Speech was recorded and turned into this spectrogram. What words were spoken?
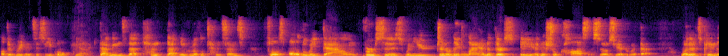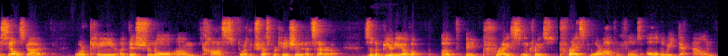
other ingredients is equal, yeah. that means that ten that incremental ten cents flows all the way down versus when you generally land, there's a initial cost associated with that whether it's paying the sales guy or paying additional um, costs for the transportation, etc. So the beauty of a, of a price increase, price more often flows all the way down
